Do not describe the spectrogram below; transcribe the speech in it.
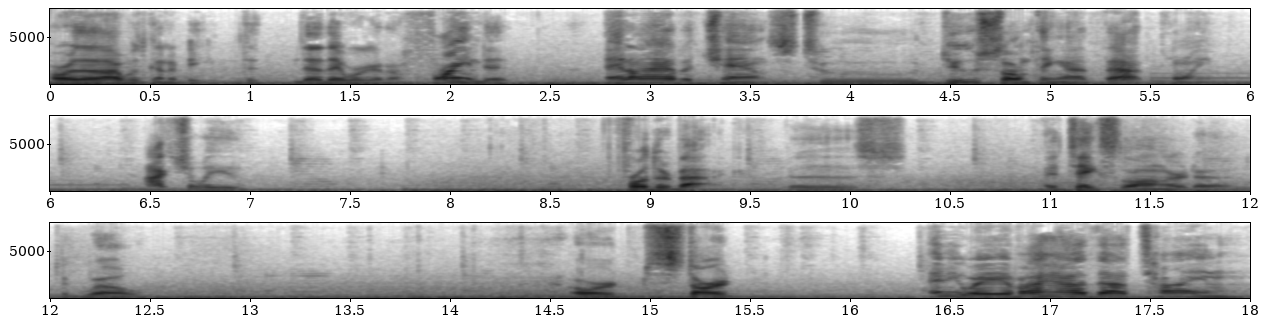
or that I was going to be, that they were going to find it. And I had a chance to do something at that point, actually further back, because it takes longer to, to grow or start. Anyway, if I had that time,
